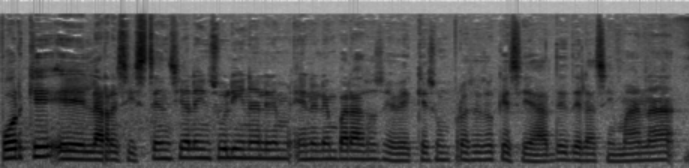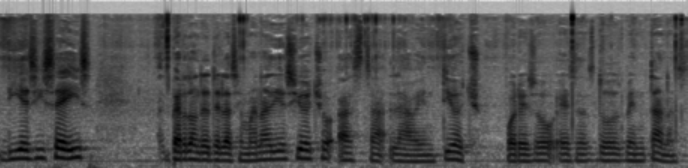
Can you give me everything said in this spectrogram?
porque eh, la resistencia a la insulina en el embarazo se ve que es un proceso que se da desde la semana 16, perdón, desde la semana 18 hasta la 28, por eso esas dos ventanas.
